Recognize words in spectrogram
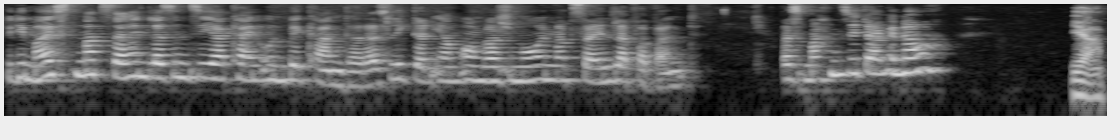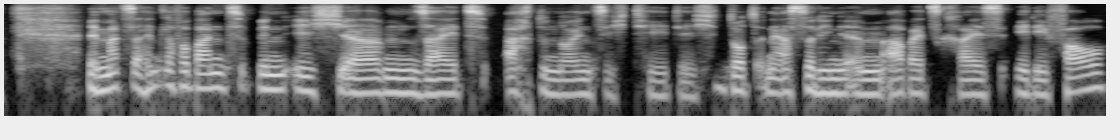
Für die meisten Mazda-Händler sind Sie ja kein Unbekannter. Das liegt an Ihrem Engagement im Mazda-Händlerverband. Was machen Sie da genau? Ja, im Mazda Händlerverband bin ich ähm, seit 98 tätig. Dort in erster Linie im Arbeitskreis EDV.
